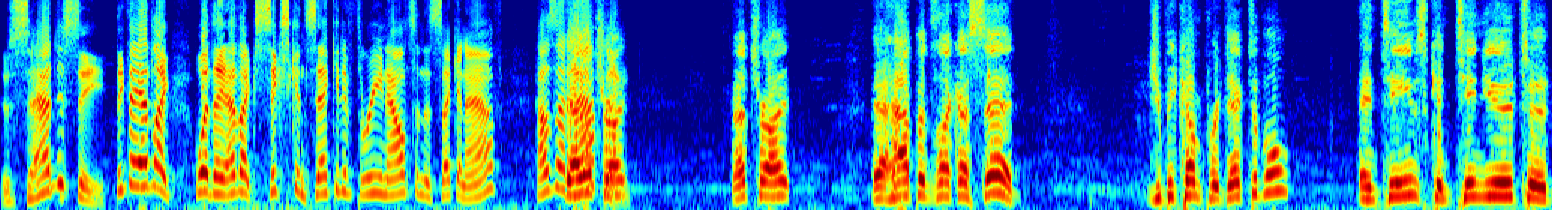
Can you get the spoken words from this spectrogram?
It was sad to see. I think they had like what they had like six consecutive three and outs in the second half. How's that Yeah, happen? that's right. That's right. It happens, like I said. You become predictable, and teams continue to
